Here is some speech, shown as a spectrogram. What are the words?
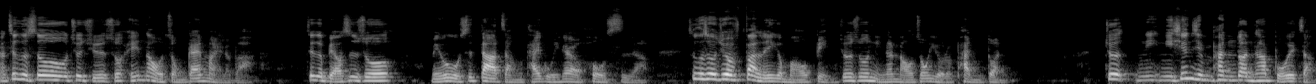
那这个时候就觉得说，哎，那我总该买了吧？这个表示说，美国股市大涨，台股应该有后市啊。这个时候就犯了一个毛病，就是说你的脑中有了判断。就你，你先前判断它不会涨，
